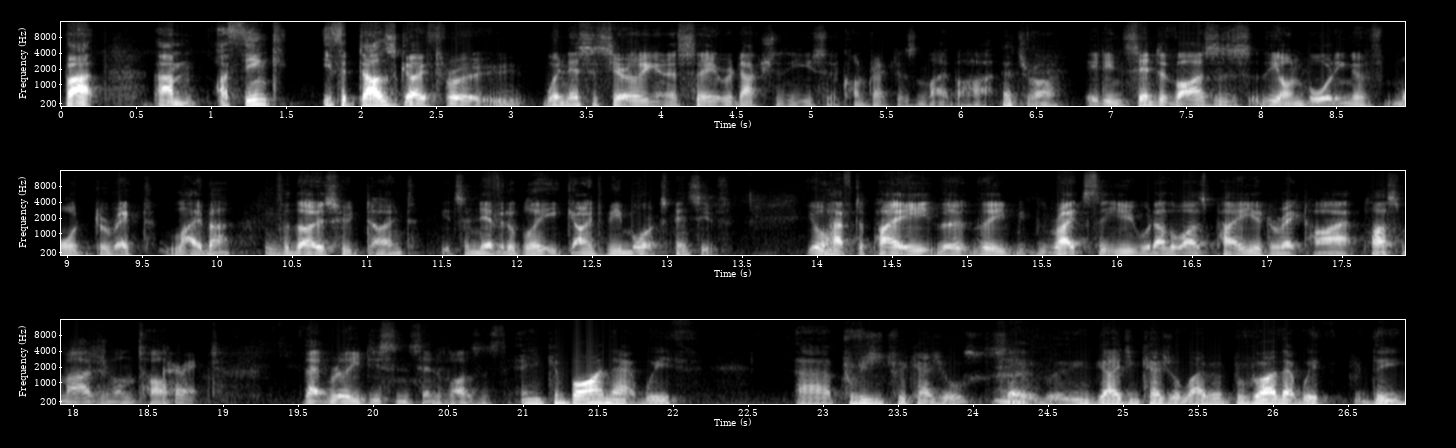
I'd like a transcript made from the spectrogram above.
But um, I think if it does go through, we're necessarily going to see a reduction in the use of contractors and labour hire. That's right. It incentivises the onboarding of more direct labour. For those who don't, it's inevitably going to be more expensive. You'll have to pay the, the rates that you would otherwise pay your direct hire plus margin on top. Correct. That really disincentivises. and you combine that with uh, provisions for casuals, so engaging casual labour. Provide that with the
